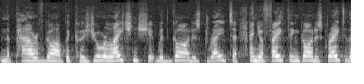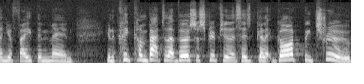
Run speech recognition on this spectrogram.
in the power of God because your relationship with God is greater and your faith in God is greater than your faith in men. You know, come back to that verse of scripture that says, Let God be true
